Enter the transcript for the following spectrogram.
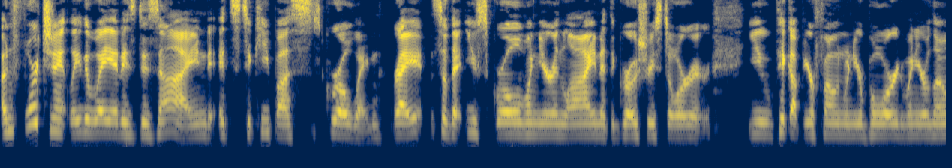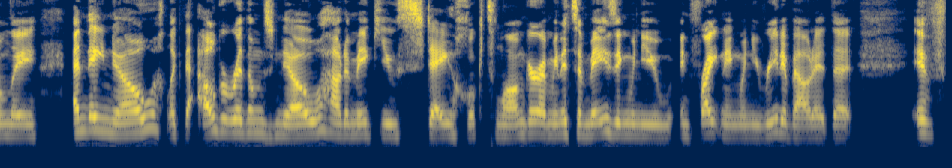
Unfortunately, the way it is designed, it's to keep us scrolling, right? So that you scroll when you're in line at the grocery store, you pick up your phone when you're bored, when you're lonely, and they know, like the algorithms know how to make you stay hooked longer. I mean, it's amazing when you and frightening when you read about it that if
